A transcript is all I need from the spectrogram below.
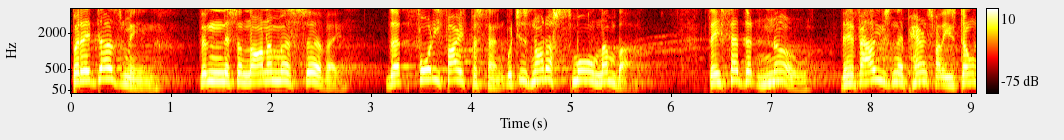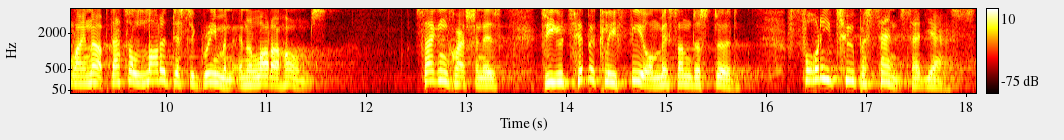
But it does mean that in this anonymous survey, that 45%, which is not a small number, they said that no, their values and their parents' values don't line up. That's a lot of disagreement in a lot of homes. Second question is Do you typically feel misunderstood? 42% said yes.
